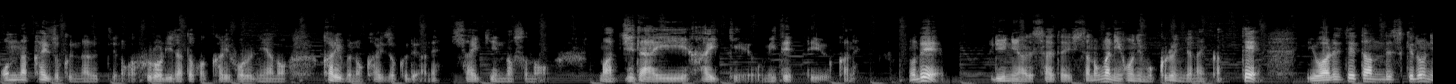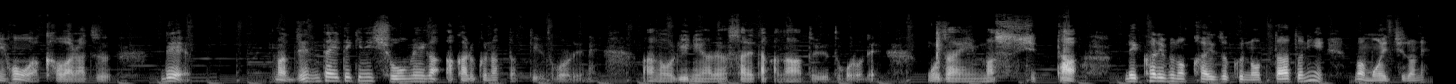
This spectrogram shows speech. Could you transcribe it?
女海賊になるっていうのがフロリダとかカリフォルニアのカリブの海賊ではね、最近のその、まあ時代背景を見てっていうかね、ので、リニューアルされたりしたのが日本にも来るんじゃないかって言われてたんですけど、日本は変わらず。で、まあ全体的に照明が明るくなったっていうところでね、あの、リニューアルされたかなというところでございました。で、カリブの海賊乗った後に、まあもう一度ね、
